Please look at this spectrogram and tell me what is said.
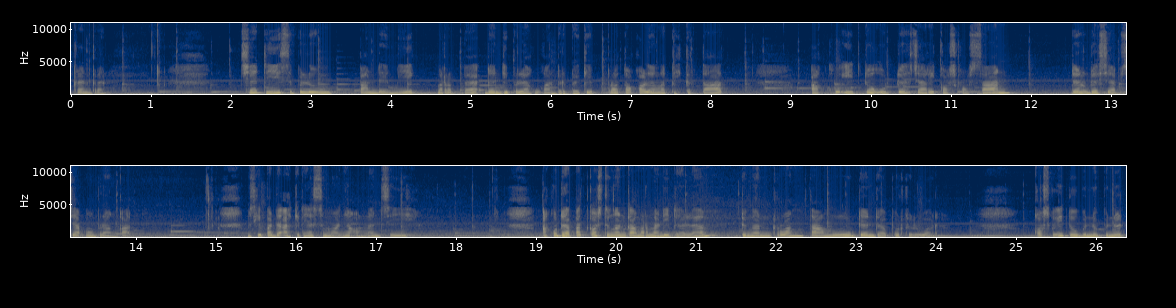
Keren-keren. Jadi, sebelum pandemik merebak dan diberlakukan berbagai protokol yang lebih ketat, aku itu udah cari kos-kosan dan udah siap-siap mau berangkat. Meski pada akhirnya semuanya online sih. Aku dapat kos dengan kamar mandi dalam, dengan ruang tamu dan dapur di luar. Kosku itu bener-bener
